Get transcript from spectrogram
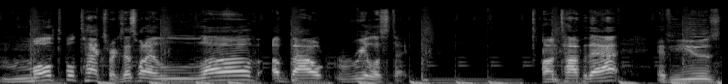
Multiple tax breaks. That's what I love about real estate. On top of that, if you use,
